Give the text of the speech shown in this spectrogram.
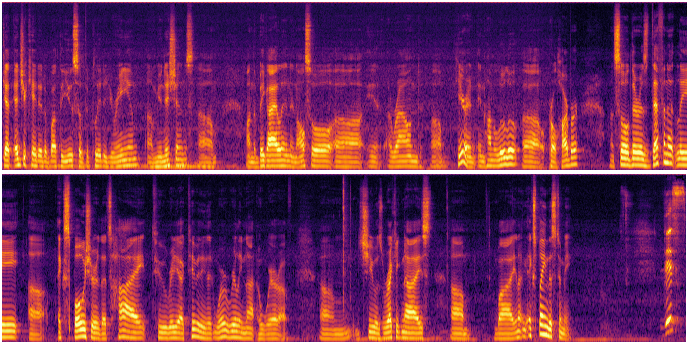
get educated about the use of depleted uranium, uh, munitions, um, on the Big Island and also uh, in, around um, here in, in Honolulu, uh, Pearl Harbor. Uh, so there is definitely exposure that's high to radioactivity that we're really not aware of. Um, she was recognized um, by, you know, explain this to me. This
